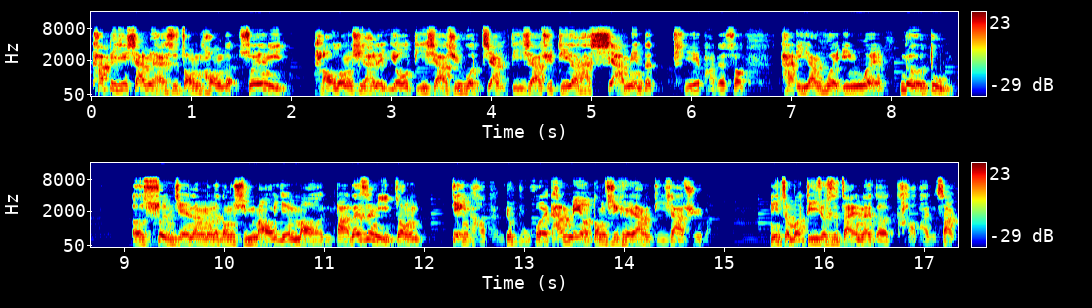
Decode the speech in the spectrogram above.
它毕竟下面还是中空的，所以你烤东西，它的油滴下去或酱滴下去，滴到它下面的铁盘的时候，它一样会因为热度而瞬间让那个东西冒烟冒很大。但是你这种电烤盘就不会，它没有东西可以让你滴下去嘛，你怎么滴就是在那个烤盘上，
